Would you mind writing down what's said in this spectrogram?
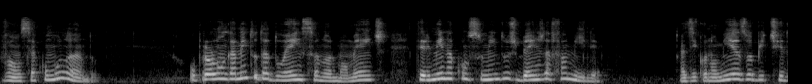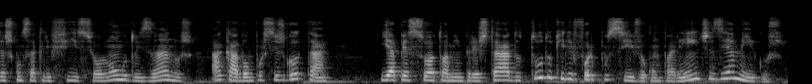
vão se acumulando. O prolongamento da doença, normalmente, termina consumindo os bens da família. As economias obtidas com sacrifício ao longo dos anos acabam por se esgotar, e a pessoa toma emprestado tudo o que lhe for possível com parentes e amigos.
